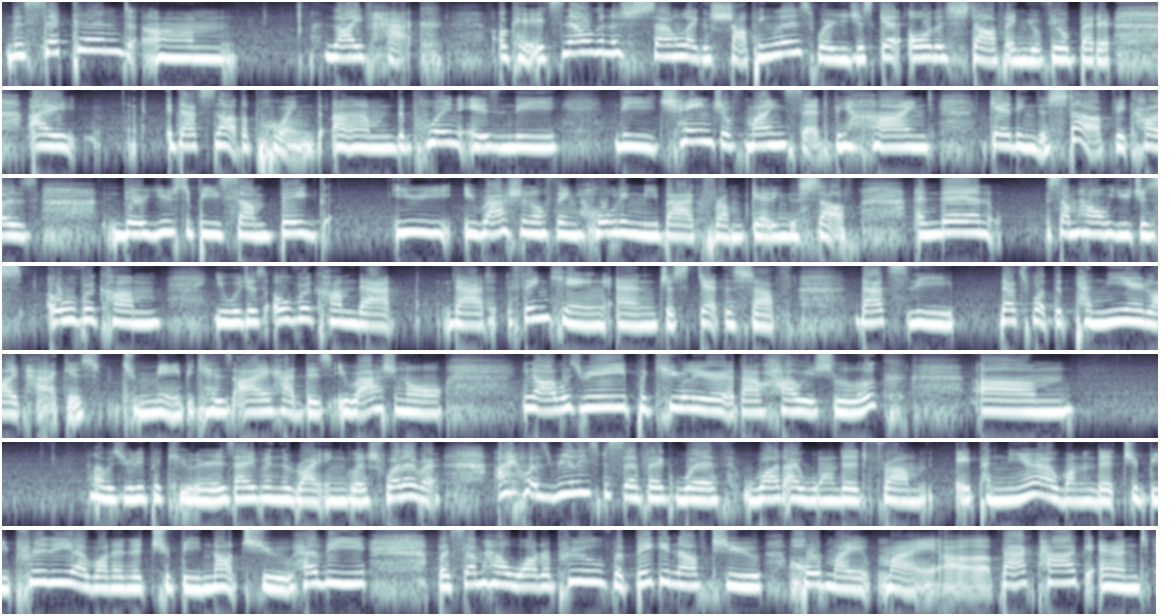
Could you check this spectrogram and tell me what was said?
The second um, life hack. Okay, it's now gonna sound like a shopping list where you just get all the stuff and you feel better. I that's not the point. Um, the point is the the change of mindset behind getting the stuff because there used to be some big ir- irrational thing holding me back from getting the stuff, and then somehow you just overcome you would just overcome that that thinking and just get the stuff. That's the that's what the pannier life hack is to me because i had this irrational you know i was really peculiar about how it should look. Um, I was really peculiar. Is that even the right English? Whatever. I was really specific with what I wanted from a pannier. I wanted it to be pretty. I wanted it to be not too heavy, but somehow waterproof, but big enough to hold my my uh, backpack and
